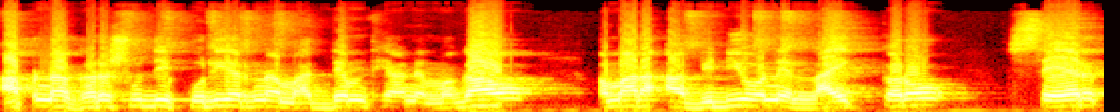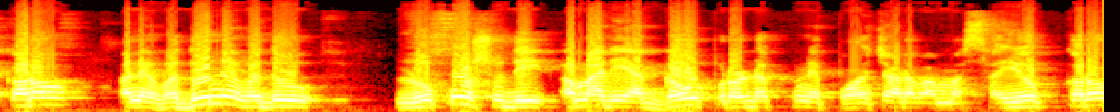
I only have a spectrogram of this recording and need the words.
આપના ઘર સુધી કુરિયરના માધ્યમથી આને મગાવો. અમારા આ વિડીયોને લાઈક કરો શેર કરો અને વધુ ને વધુ લોકો સુધી અમારી આ ગૌ પ્રોડક્ટને પહોંચાડવામાં સહયોગ કરો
